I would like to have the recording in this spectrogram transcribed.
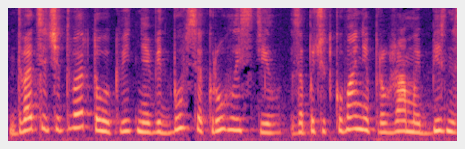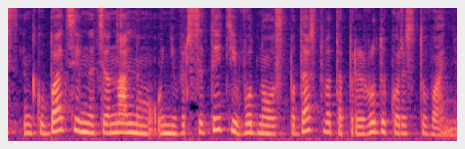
24 квітня відбувся круглий стіл започаткування програми бізнес-інкубації в Національному університеті водного господарства та природокористування.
